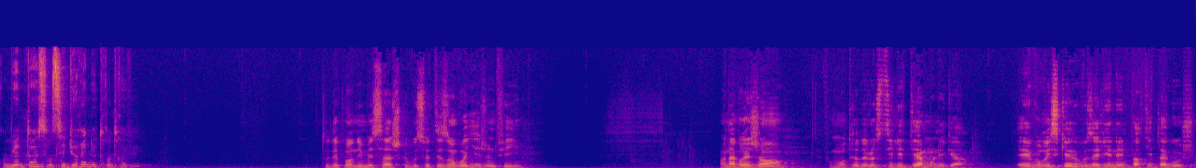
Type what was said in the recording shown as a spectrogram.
Combien de temps est censé durer notre entrevue? Tout dépend du message que vous souhaitez envoyer, jeune fille. En abrégeant, vous montrez de l'hostilité à mon égard. Et vous risquez de vous aliéner une partie de la gauche.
